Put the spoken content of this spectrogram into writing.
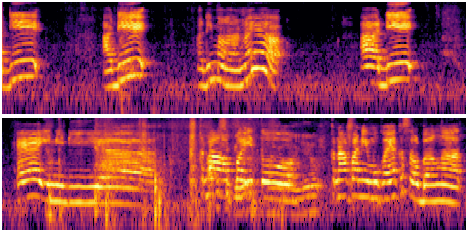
Adi, Adi, Adi mana ya? Adi, eh ini dia. Kenapa itu? Kenapa nih mukanya kesel banget?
